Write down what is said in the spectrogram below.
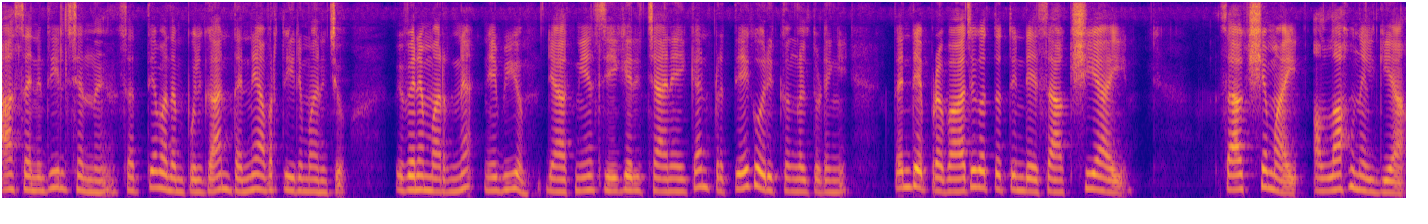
ആ സന്നിധിയിൽ ചെന്ന് സത്യമതം പുൽകാൻ തന്നെ അവർ തീരുമാനിച്ചു. വിവരമറിഞ്ഞ നബിയും രാജ്ഞിയെ സ്വീകരിച്ചാനയിക്കാൻ പ്രത്യേക ഒരുക്കങ്ങൾ തുടങ്ങി. തന്റെ പ്രവാചകത്വത്തിന്റെ സാക്ഷിയായി സാക്ഷ്യമായി അള്ളാഹു നൽകിയ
